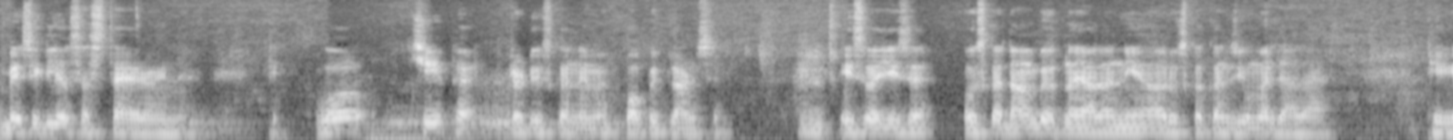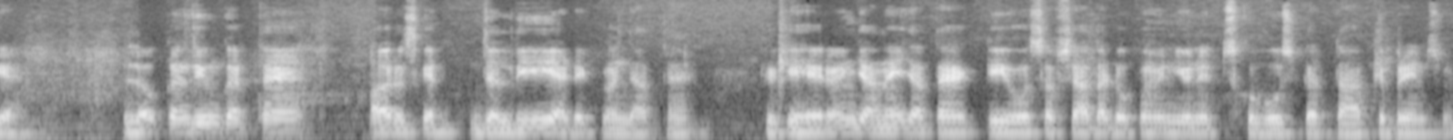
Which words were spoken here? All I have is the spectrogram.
बेसिकली वो सस्ता हेरोइन है। वो चीप है प्रोड्यूस करने में पॉपी प्लांट से। इस वजह से उसका दाम भी उतना ज़्यादा नहीं है और उसका कंज्यूमर ज़्यादा है ठीक है। लोग कंज्यूम करते हैं और उसके जल्दी ही एडिक्ट बन जाते हैं। क्योंकि हेरोइन जाना ही जाता है कि वो सबसे ज़्यादा डोपामिन यूनिट्स को बूस्ट करता है आपके ब्रेन्स में।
